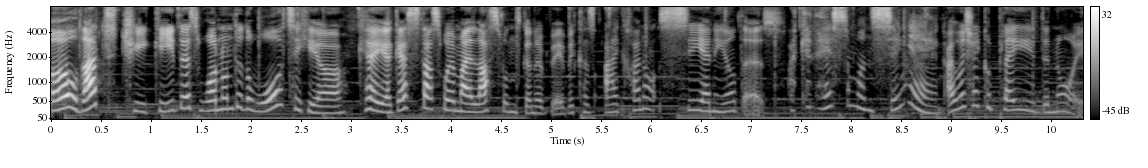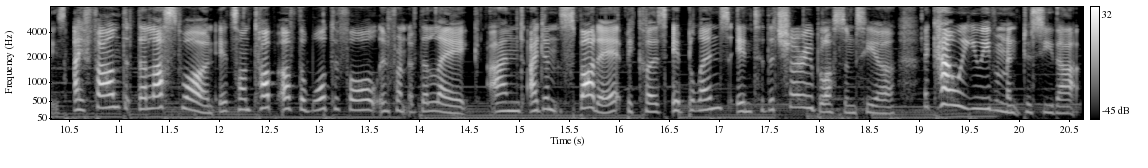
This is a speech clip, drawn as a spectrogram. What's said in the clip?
Oh, that's cheeky. There's one under the water here. Okay, I guess that's where my last one's gonna be because I cannot see any others. I can hear someone singing. I wish I could play you the noise. I found the last one. It's on top of the waterfall in front of the lake and I didn't spot it because it blends into the cherry blossoms here. Like how were you even meant to see that?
